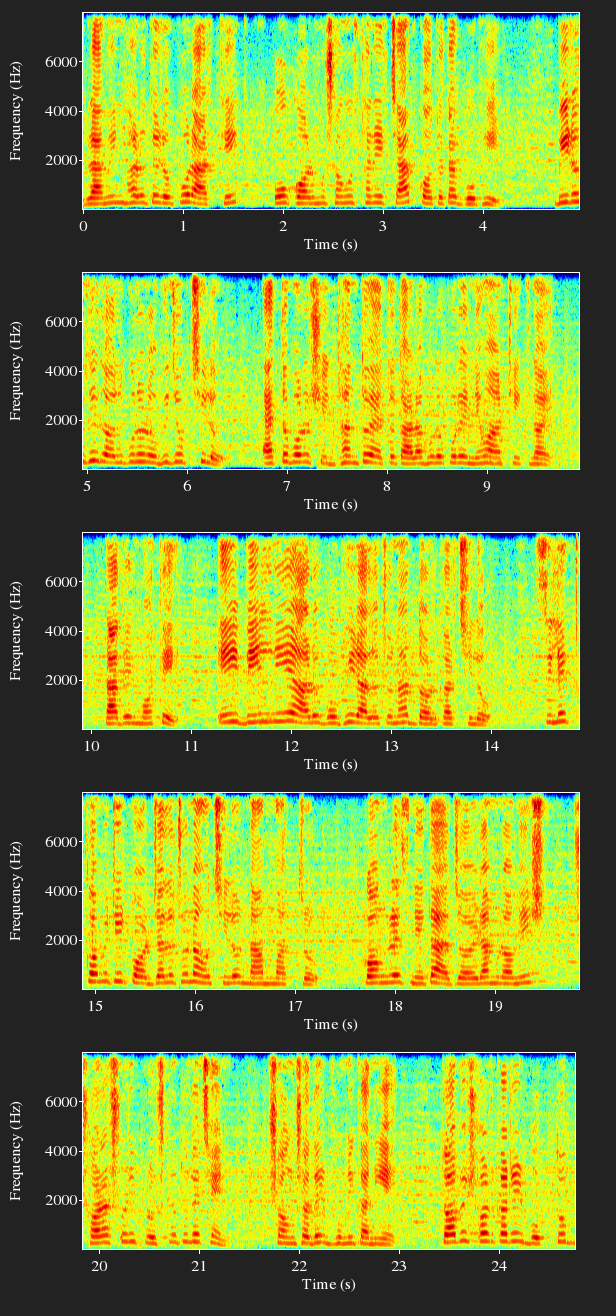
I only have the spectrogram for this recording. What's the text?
গ্রামীণ ভারতের ওপর আর্থিক ও কর্মসংস্থানের চাপ কতটা গভীর। বিরোধী দলগুলোর অভিযোগ ছিল, এত বড় সিদ্ধান্ত এত তাড়াহুড়ো করে নেওয়া ঠিক নয়। তাদের মতে, এই বিল নিয়ে আরও গভীর আলোচনার দরকার ছিল। সিলেক্ট কমিটির পর্যালোচনাও ছিল নামমাত্র। কংগ্রেস নেতা জয়রাম রমেশ সরাসরি প্রশ্ন তুলেছেন সংসদের ভূমিকা নিয়ে। তবে সরকারের বক্তব্য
